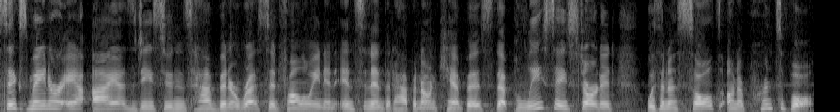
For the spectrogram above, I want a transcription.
Six Manor ISD students have been arrested following an incident that happened on campus that police say started with an assault on a principal.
